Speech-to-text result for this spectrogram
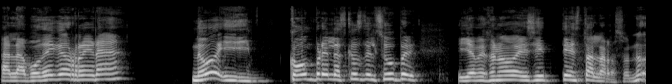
a la bodega horrera? ¿No? Y compre las cosas del súper. Y ya me dijo, no, decir, tienes toda la razón. ¿no?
